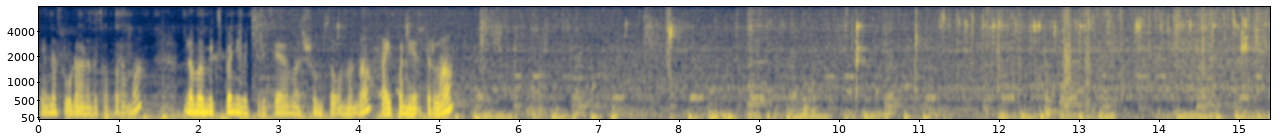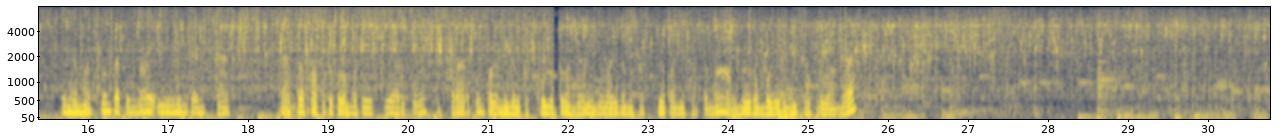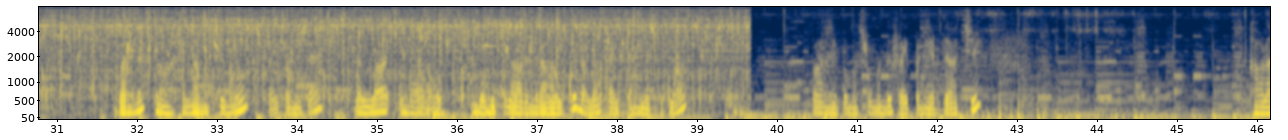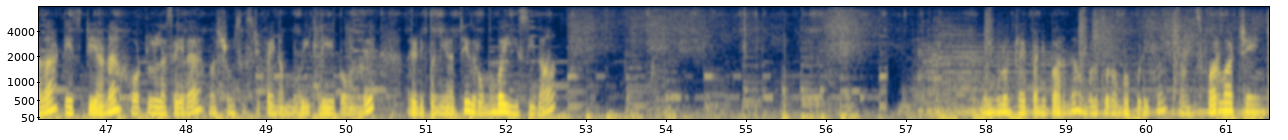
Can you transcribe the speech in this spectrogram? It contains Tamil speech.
எண்ணெய் சூடானதுக்கப்புறமா நம்ம மிக்ஸ் பண்ணி வச்சுருக்க மஷ்ரூம்ஸை ஒன்று ஒன்றா ஃப்ரை பண்ணி எடுத்துடலாம். இந்த மஷ்ரூம் பார்த்திங்கன்னா ஈவினிங் டைம் ஸ்நாக்ஸ் ஸ்நாக்ஸாக சாப்பிட்றதுக்கு ரொம்ப டேஸ்டியாக இருக்கும். சூப்பராக இருக்கும். குழந்தைங்களுக்கு ஸ்கூல் விட்டு வந்தோடனே இந்த மாதிரி நம்ம கிறிஸ்டியாக பண்ணி கொடுத்தோம்னா அவங்களும் ரொம்ப விரும்பி சாப்பிடுவாங்க. பாருங்கள் நான் எல்லா மஷ்ரூமையும் ஃப்ரை பண்ணிட்டேன். நல்லா இந்த பபிள்ஸ்லாம் அடங்குற அளவுக்கு நல்லா ஃப்ரை பண்ணி எடுத்துக்கலாம். பாருங்கள் இப்போ மஷ்ரூம் வந்து ஃப்ரை பண்ணி எடுத்தாச்சு. அவ்வளோதான் டேஸ்டியான ஹோட்டலில் செய்கிற மஷ்ரூம் சிக்ஸ்டி ஃபைவ் நம்ம வீட்லேயே இப்போ வந்து ரெடி பண்ணியாச்சு. இது ரொம்ப ஈஸி தான். நீங்களும் ட்ரை பண்ணி பாருங்கள் உங்களுக்கும் ரொம்ப பிடிக்கும். தேங்க்ஸ் ஃபார் வாட்சிங்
